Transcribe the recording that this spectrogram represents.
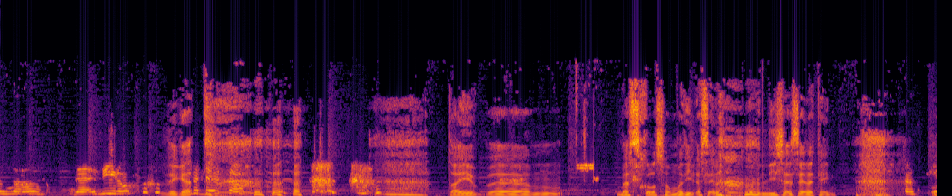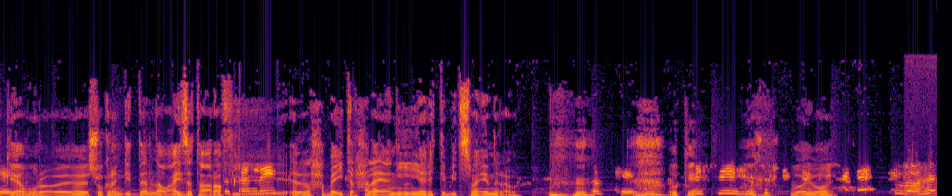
الله ده zero. بجد؟ طيب بس خلاص هم دي الأسئلة. ما عنديش أسئلة تاني. okay. يا مورا. أه، شكرا جدا. لو عايزة تعرفي بقية الحلقة يعني يا ريت تبقي تسمعيها من الأول. okay. okay. bye bye. bye.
